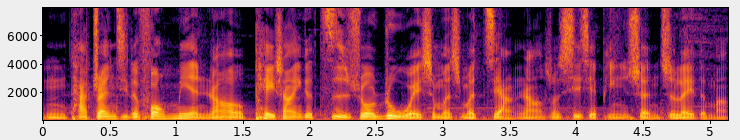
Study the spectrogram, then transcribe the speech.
嗯，他专辑的封面，然后配上一个字说入围什么什么奖，然后说谢谢评审之类的嘛。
